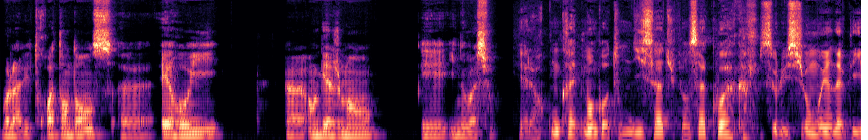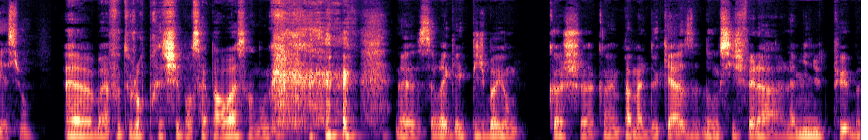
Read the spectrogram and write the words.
voilà, les trois tendances, euh, ROI, euh, engagement et innovation. Et alors concrètement, quand on me dit ça, tu penses à quoi comme solution, moyen d'application? Il bah, faut toujours prêcher pour sa paroisse. Hein, donc c'est vrai qu'avec Pitchboy, on coche quand même pas mal de cases. Donc si je fais la, minute pub,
